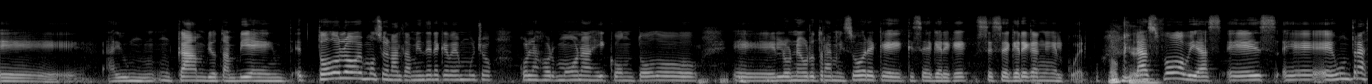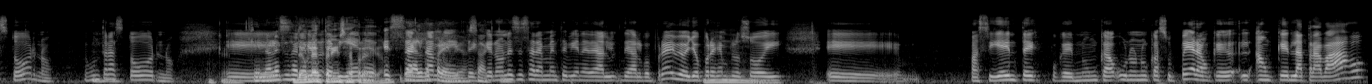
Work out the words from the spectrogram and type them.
Eh, hay un, un cambio también. Eh, Todo lo emocional también tiene que ver mucho con las hormonas y con todo eh, los neurotransmisores que, que se, agregue- se segregan en el cuerpo. Las fobias es, eh, es un trastorno. Es un trastorno. Eh, Que no necesariamente viene previa. de algo Exactamente, previo. que no exacto. necesariamente viene de, al- de algo previo. Yo, por ejemplo, soy eh, paciente, porque nunca, uno nunca supera, aunque, aunque la trabajo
